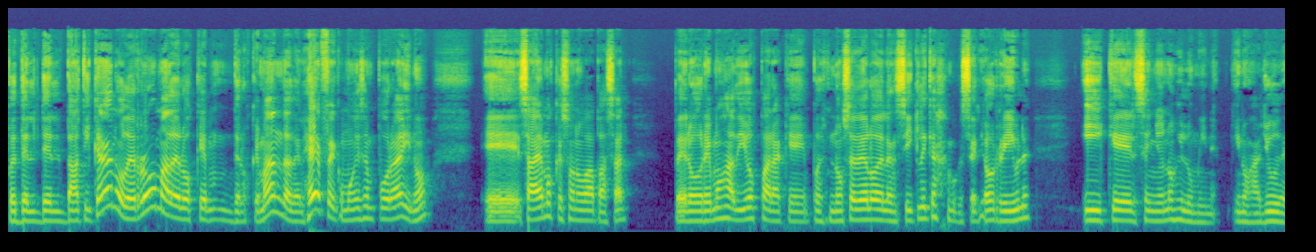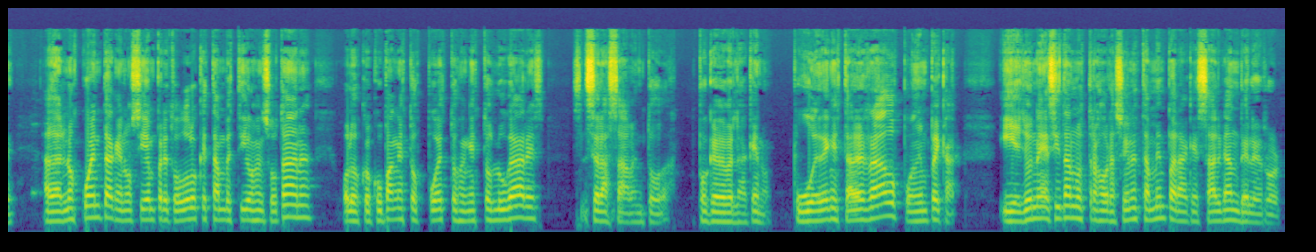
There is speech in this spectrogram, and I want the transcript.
pues del, Vaticano, de Roma, de los, que, de los que manda, del jefe, como dicen por ahí, ¿no? Eh, sabemos que eso no va a pasar, pero oremos a Dios para que pues no se dé lo de la encíclica, porque sería horrible, y que el Señor nos ilumine y nos ayude a darnos cuenta que no siempre todos los que están vestidos en sotana o los que ocupan estos puestos en estos lugares se las saben todas, porque de verdad que no. Pueden estar errados, pueden pecar, y ellos necesitan nuestras oraciones también para que salgan del error.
